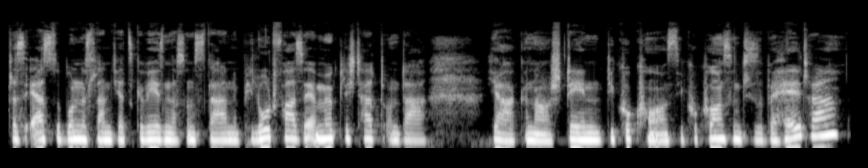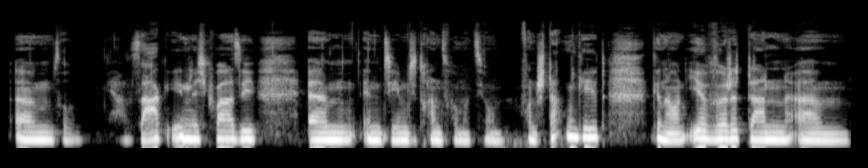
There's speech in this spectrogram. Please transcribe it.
das erste Bundesland jetzt gewesen, das uns da eine Pilotphase ermöglicht hat. Und da, ja, genau, stehen die Kokons. Die Kokons sind diese Behälter, ähm, so ja, sargähnlich quasi, ähm, in dem die Transformation vonstatten geht. Genau, und ihr würdet dann ähm,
